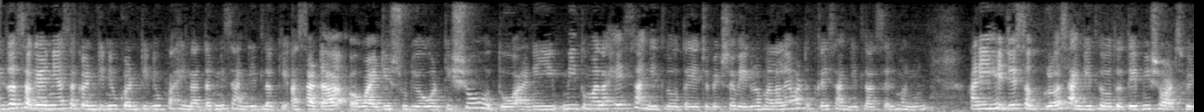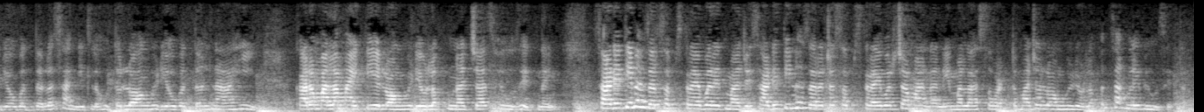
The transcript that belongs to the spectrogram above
जर सगळ्यांनी असं कंटिन्यू कंटिन्यू पाहिला तर मी सांगितलं की असा आता वाय टी स्टुडिओवरती शो होतो. आणि मी तुम्हाला हेच सांगितलं होतं याच्यापेक्षा वेगळं मला नाही वाटत काही सांगितलं असेल म्हणून. आणि हे जे सगळं सांगितलं होतं ते मी शॉर्ट्स व्हिडिओबद्दलच सांगितलं होतं. लॉंग व्हिडिओबद्दल नाही. कारण मला माहिती आहे लॉंग व्हिडिओला कुणाच्याच व्ह्यूज येत नाही. साडेतीन हजार सबस्क्रायबर आहेत माझे. साडेतीन हजाराच्या सबस्क्रायबरच्या मानाने मला असं वाटतं माझ्या लॉंग व्हिडिओला पण चांगले व्ह्यूज येतात.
